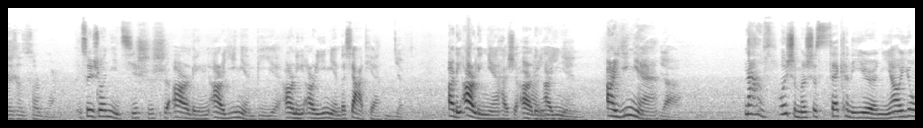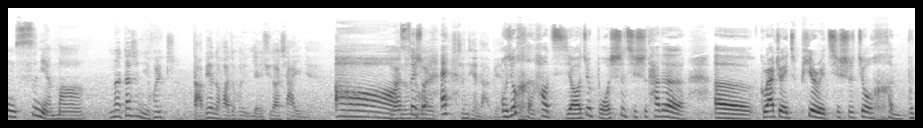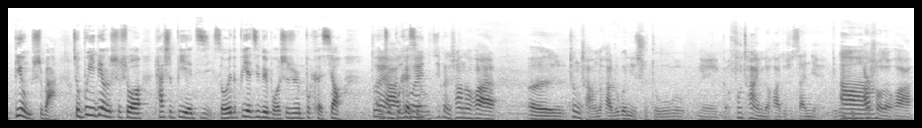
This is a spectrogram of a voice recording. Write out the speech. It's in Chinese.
所以说你其实是二零二一年毕业，二零二一年的夏天。Yep。二零二零年还是二零二一年？二一年。Yeah。那为什么是 second year？你要用四年吗？那但是你会答辩的话，就会延续到下一年哦。所以说，哎，春天答辩，我就很好奇哦。就博士其实他的呃 graduate period 其实就很不定，是吧？就不一定是说他是毕业季。所谓的毕业季对博士是不可笑，对啊，不可行。基本上的话，呃，正常的话，如果你是读那个 full time 的话，就是三年；如果你读 partial 的话。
